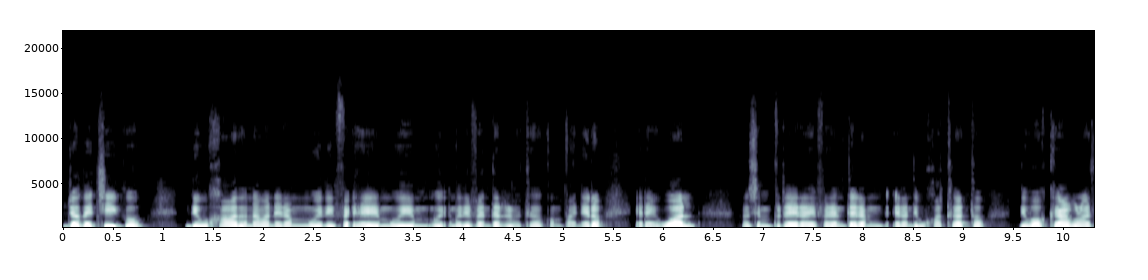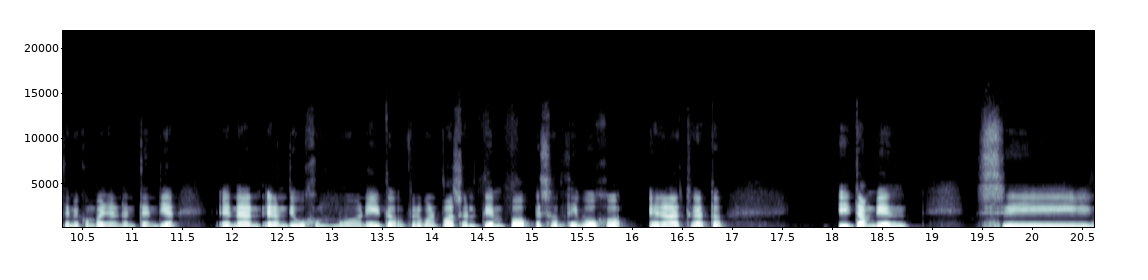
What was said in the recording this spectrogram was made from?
yo de chico dibujaba de una manera muy, eh, muy, muy, muy, diferente al resto de compañeros. Era igual, no siempre era diferente, eran, dibujos abstractos, dibujos que algunas veces mis compañeros no entendían. Eran, eran dibujos muy bonitos, pero con el paso del tiempo esos dibujos eran abstractos. Y también, si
